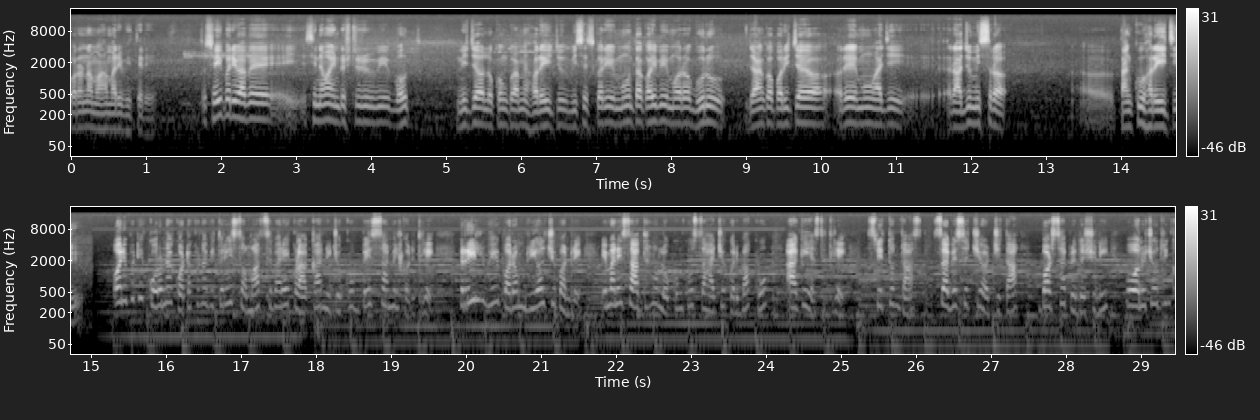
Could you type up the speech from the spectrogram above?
କରୋନା ମହାମାରୀ ଭିତରେ। ତ ସେହିପରି ଭାବେ ଏଇ ସିନେମା ଇଣ୍ଡଷ୍ଟ୍ରିରୁ ବି ବହୁତ ନିଜ ଲୋକଙ୍କୁ ଆମେ ହରାଇଛୁ। ବିଶେଷ କରି ମୁଁ ତ କହିବି ମୋର ଗୁରୁ ଯାହାଙ୍କ ପରିଚୟରେ ମୁଁ ଆଜି ରାଜୁ ମିଶ୍ର ଅ, ତାଙ୍କୁ ହରାଇଛି। ଅନ୍ୟପଟେ କରୋନା କଟକଣା ଭିତରେ ସମାଜ ସେବାରେ କଳାକାର ନିଜକୁ ବେଶ୍ ସାମିଲ କରିଥିଲେ। ରିଲ୍ ନୁହେଁ ବରଂ ରିଅଲ ଜୀବନରେ ଏମାନେ ସାଧାରଣ ଲୋକଙ୍କୁ ସାହାଯ୍ୟ କରିବାକୁ ଆଗେଇ ଆସିଥିଲେ। ଶ୍ରୀତମ ଦାସ ସବ୍ୟସାଚୀ ଅର୍ଚିତା ବର୍ଷା ପ୍ରିୟଦର୍ଶିନୀ ଓ ଅନୁ ଚୌଧୁରୀଙ୍କ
